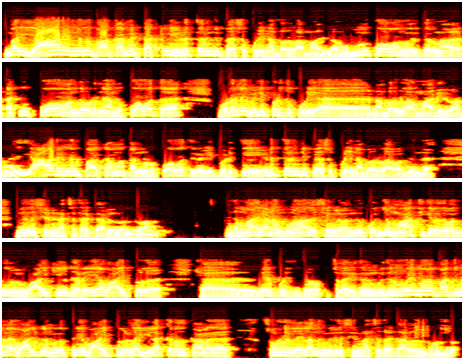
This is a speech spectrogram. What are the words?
இந்த மாதிரி யார் என்னன்னு பார்க்காம டக்குன்னு எடுத்தறிஞ்சு பேசக்கூடிய நபர்களா மாறிடுவாங்க. முன் கோபம் இருக்கிறதுனால டக்குன்னு கோபம் வந்த உடனே அந்த கோபத்தை உடனே வெளிப்படுத்தக்கூடிய நபர்களா மாறிடுவாங்க. யார் என்னன்னு பார்க்காம தன்னோட கோபத்தை வெளிப்படுத்தி எடுத்தறிஞ்சு பேசக்கூடிய நபர்களா வந்து இந்த மிருகசீடி நட்சத்திரக்காரர்கள் வந்துருவாங்க. இந்த மாதிரியான குணாதிசயங்களை வந்து கொஞ்சம் மாற்றிக்கிறது வந்து ஒரு வாழ்க்கையில் நிறைய வாய்ப்புகளை ஏற்படுத்தி தரும். சில இதன் இதன் மூலயமா பார்த்தீங்கன்னா வாழ்க்கையில் மிகப்பெரிய வாய்ப்புகள்லாம் இழக்கிறதுக்கான சூழ்நிலையில அந்த மிருகசீர நட்சத்திரக்காரர்களுக்கு வந்துடும்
